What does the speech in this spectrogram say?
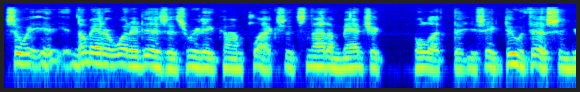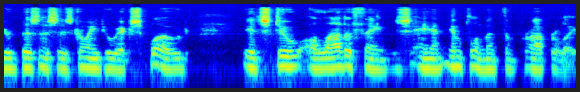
So it, no matter what it is, it's really complex. It's not a magic bullet that you say, do this and your business is going to explode. It's do a lot of things and implement them properly.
